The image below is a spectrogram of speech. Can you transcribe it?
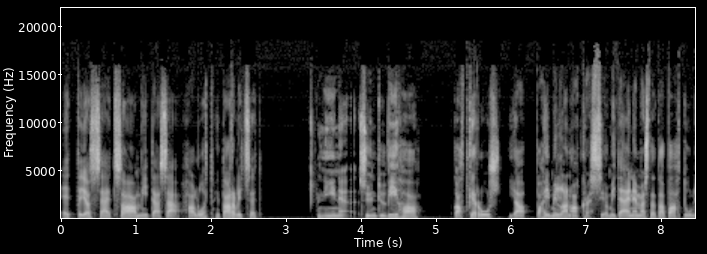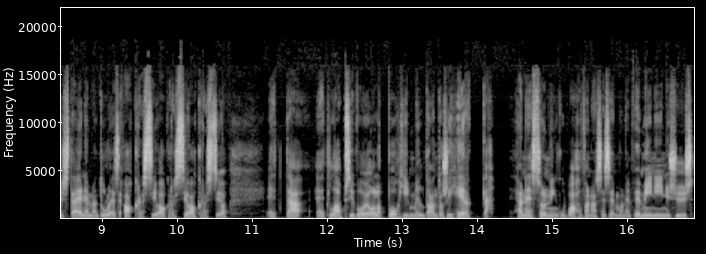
että jos sä et saa mitä sä haluat ja tarvitset, niin syntyy viha, katkeruus ja pahimmillaan aggressio. Mitä enemmän sitä tapahtuu, niin sitä enemmän tulee se aggressio, aggressio, aggressio. Että, että lapsi voi olla pohjimmiltaan tosi herkkä. Hänessä on niin kuin vahvana se semmoinen feminiinisyys,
